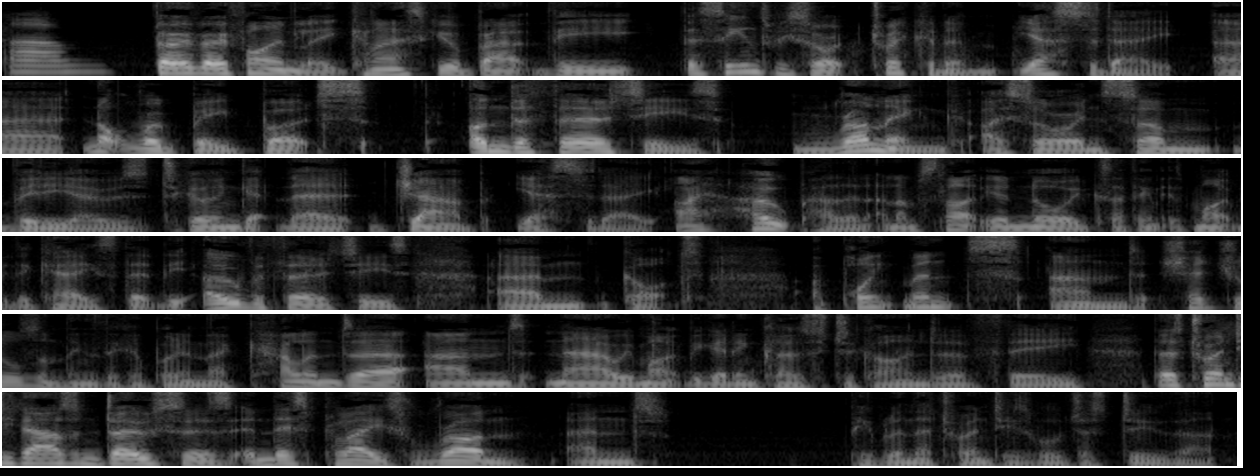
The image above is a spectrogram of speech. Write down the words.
Um, very very finally, can I ask you about the the scenes we saw at Twickenham yesterday? Uh, not rugby, but under thirties running. I saw in some videos to go and get their jab yesterday. I hope Helen, and I'm slightly annoyed because I think this might be the case that the over thirties um, got appointments and schedules and things they can put in their calendar. And now we might be getting closer to kind of the there's 20,000 doses in this place, run. And people in their 20s will just do that.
